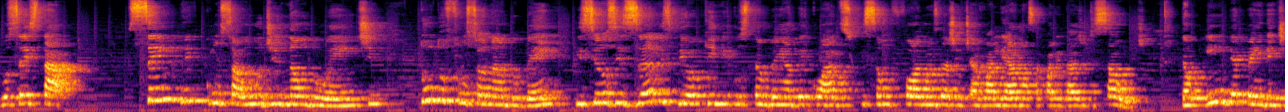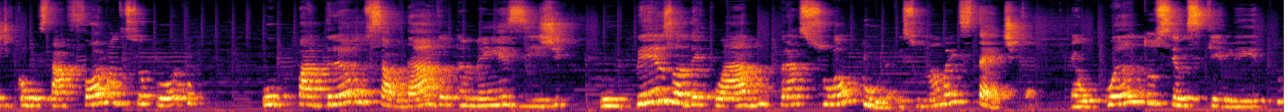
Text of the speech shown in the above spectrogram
Você está sempre com saúde não doente, tudo funcionando bem e seus exames bioquímicos também adequados, que são formas da gente avaliar nossa qualidade de saúde. Então, independente de como está a forma do seu corpo, o padrão saudável também exige um peso adequado para a sua altura. Isso não é estética, é o quanto o seu esqueleto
